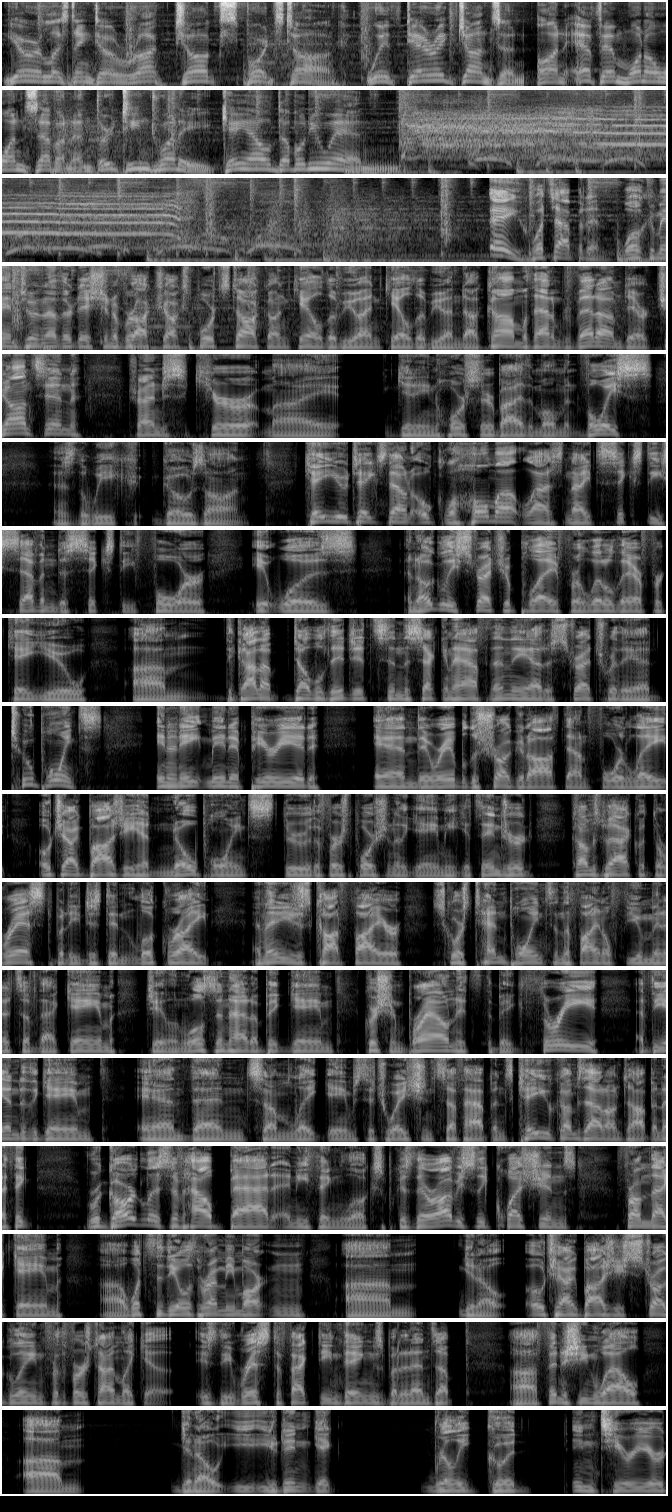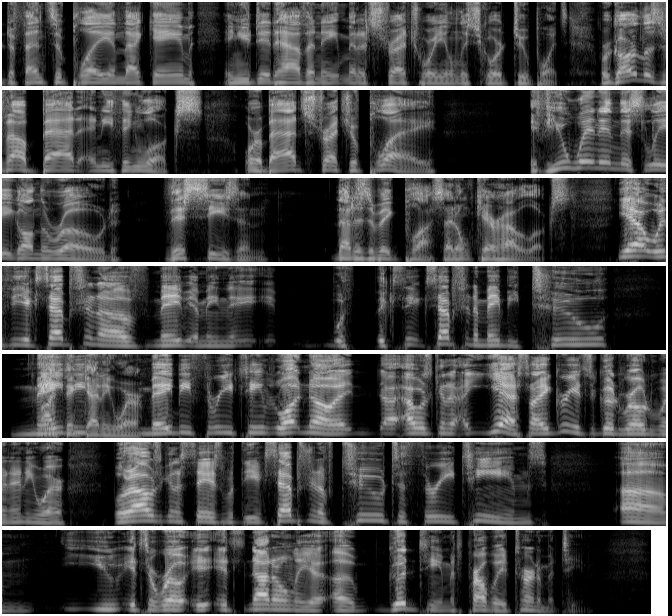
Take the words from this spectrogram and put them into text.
You're listening to Rock Chalk Sports Talk with Derek Johnson on FM 1017 and 1320 KLWN. Hey, what's happening? Welcome in to another edition of Rock Chalk Sports Talk on KLWN, KLWN.com with Adam Dravetta. I'm Derek Johnson, trying to secure my getting hoarser by the moment voice as the week goes on. KU takes down Oklahoma last night 67 to 64. It was an ugly stretch of play for a little there for KU. Um, they got up double digits in the second half. Then they had a stretch where they had two points in an eight minute period and they were able to shrug it off down four late. Ochai Agbaji had no points through the first portion of the game. He gets injured, comes back with the wrist, but he just didn't look right. And then he just caught fire, scores 10 points in the final few minutes of that game. Jalen Wilson had a big game. Christian Braun hits the big three at the end of the game. And then some late game situation stuff happens. KU comes out on top. And I think, regardless of how bad anything looks, because there are obviously questions from that game. Uh, what's the deal with Remy Martin? Um, you know, Ochai Agbaji struggling for the first time. Like, uh, is the wrist affecting things? But it ends up uh, finishing well. Um, you know, you didn't get really good interior defensive play in that game, and you did have an eight minute stretch where you only scored two points. Regardless of how bad anything looks or a bad stretch of play, if you win in this league on the road this season, that is a big plus. I don't care how it looks. Yeah, with the exception of maybe, I mean, with the exception of maybe two, maybe I think anywhere, maybe three teams. Well, no, I, I was gonna. Yes, I agree. It's a good road win anywhere. But what I was gonna say is, with the exception of two to three teams, um, you it's a road. It's not only a, a good team; it's probably a tournament team.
